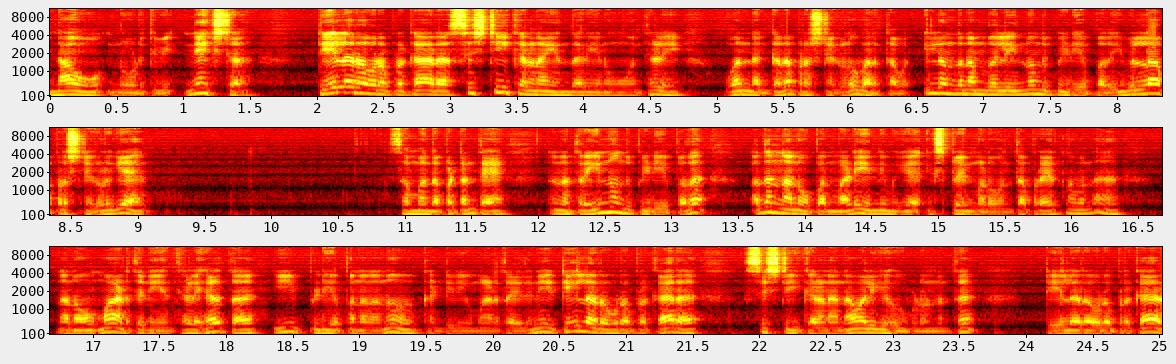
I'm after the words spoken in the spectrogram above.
ನಾವು ನೋಡ್ತೀವಿ ನೆಕ್ಸ್ಟ್ ಟೇಲರ್ ಅವರ ಪ್ರಕಾರ ಶಿಷ್ಟೀಕರಣ ಎಂದರೇನು ಅಂಥೇಳಿ ಒಂದು ಅಂಕದ ಪ್ರಶ್ನೆಗಳು ಬರ್ತವೆ. ಇಲ್ಲೊಂದು ನಮ್ಮಲ್ಲಿ ಇನ್ನೊಂದು ಪಿ ಡಿ ಎಫ್ ಅದ. ಇವೆಲ್ಲ ಪ್ರಶ್ನೆಗಳಿಗೆ ಸಂಬಂಧಪಟ್ಟಂತೆ ನನ್ನ ಹತ್ರ ಇನ್ನೊಂದು ಪಿ ಡಿ ಎಫ್ ಅದ. ಅದನ್ನು ನಾನು ಓಪನ್ ಮಾಡಿ ನಿಮಗೆ ಎಕ್ಸ್ಪ್ಲೇನ್ ಮಾಡುವಂಥ ಪ್ರಯತ್ನವನ್ನು ನಾನು ಮಾಡ್ತೀನಿ ಅಂತ ಹೇಳಿ ಹೇಳ್ತಾ ಈ ಪಿ ಡಿ ಎಫನ್ನು ನಾನು ಕಂಟಿನ್ಯೂ ಮಾಡ್ತಾ ಇದ್ದೀನಿ. ಟೇಲರ್ ಅವರ ಪ್ರಕಾರ ಶಿಷ್ಟೀಕರಣ ನಾವು ಅಲ್ಲಿಗೆ ಹೋಗ್ಬಿಡೋಣ ಅಂತ. ಟೇಲರ್ ಅವರ ಪ್ರಕಾರ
